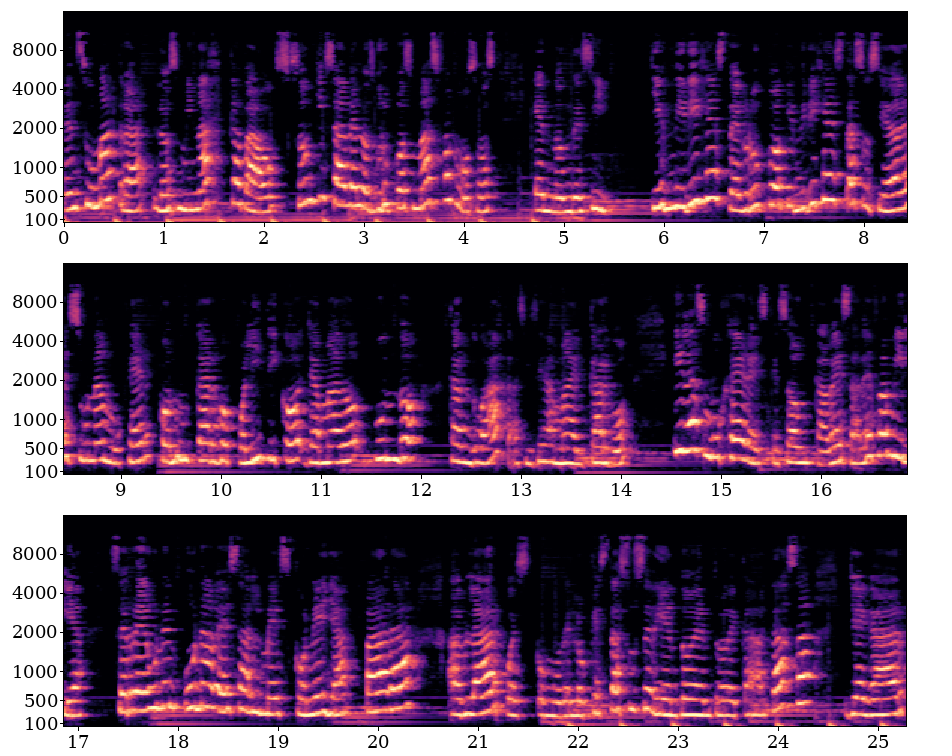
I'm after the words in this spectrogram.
En Sumatra, los Minaj Kabaos son quizá de los grupos más famosos en donde sí, quien dirige este grupo, quien dirige esta sociedad es una mujer con un cargo político llamado Bundo Kanduaj, así se llama el cargo, y las mujeres que son cabeza de familia se reúnen una vez al mes con ella para hablar pues como de lo que está sucediendo dentro de cada casa, llegar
